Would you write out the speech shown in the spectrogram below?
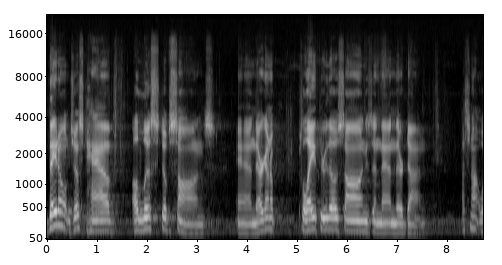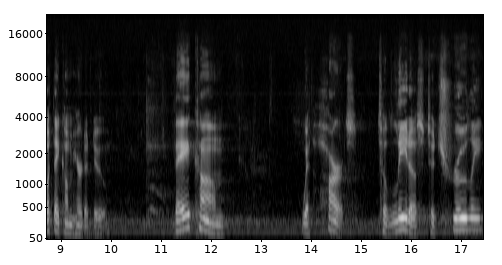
They don't just have a list of songs and they're going to play through those songs and then they're done. That's not what they come here to do. They come with hearts to lead us to truly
